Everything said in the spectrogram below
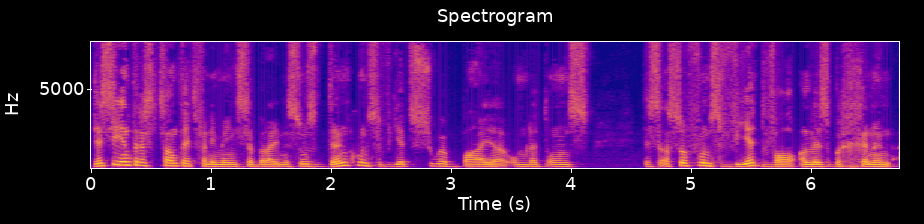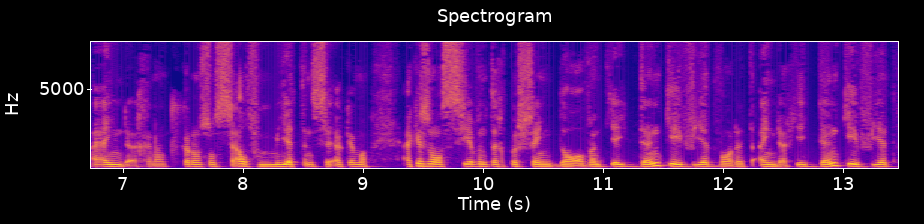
dis die interessantheid van die mens se brein. Is ons dink ons weet so baie omdat ons dis asof ons weet waar alles begin en eindig en dan kan ons onsself meet en sê okay maar ek is al 70% daar want jy dink jy weet waar dit eindig. Jy dink jy weet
